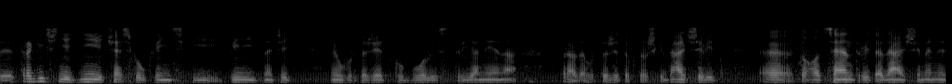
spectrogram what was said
е, трагічні дні, чесько-український бій, значить, ми в гуртожитку були, стрілянина. Правда, гуртожиток трошки далі від е, того центру і так далі. Ми не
